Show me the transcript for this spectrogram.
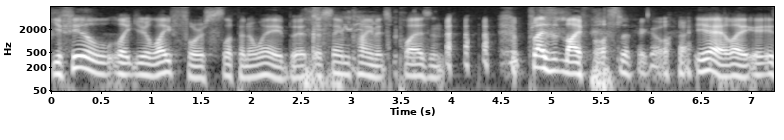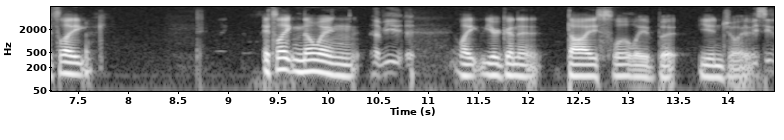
you feel like your life force slipping away, but at the same time it's pleasant. Pleasant life force slipping away. Yeah, like it's like it's like knowing Have you like you're gonna die slowly, but you enjoy it. have you seen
